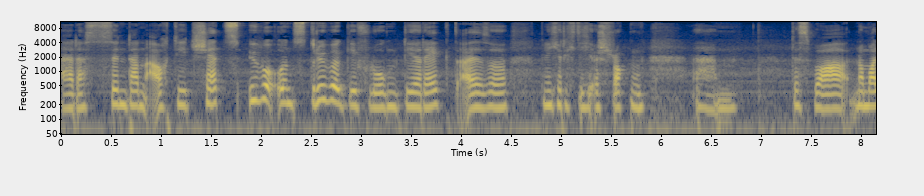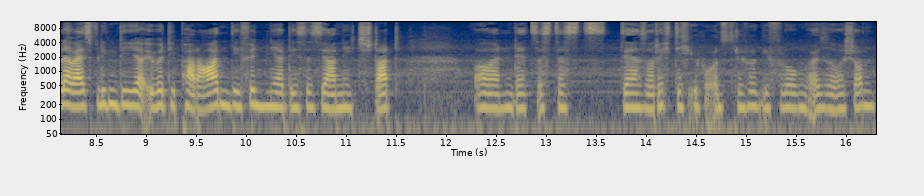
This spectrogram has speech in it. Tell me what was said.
äh, das sind dann auch die Jets über uns drüber geflogen direkt. Also bin ich richtig erschrocken. Ähm, das war, normalerweise fliegen die ja über die Paraden, die finden ja dieses Jahr nicht statt. Und jetzt ist das der so richtig über uns drüber geflogen. Also schon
